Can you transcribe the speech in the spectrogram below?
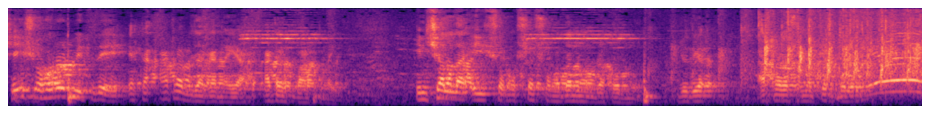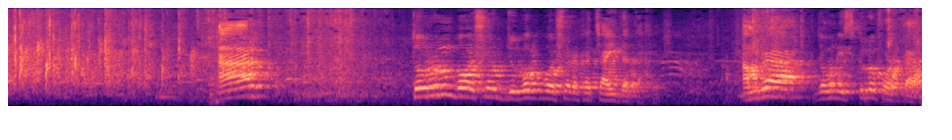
সেই শহরের ভিতরে একটা আটার জায়গা নাই, আটার পার্ক নাই। ইনশাল্লাহ এই সমস্যার সমাধানও আমরা করব। যদি আপনারা সমর্থন করেন। আর তরুণ বয়সের, যুবক বয়সের একটা চাহিদা থাকে। আমরা যখন স্কুলে পড়তাম,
